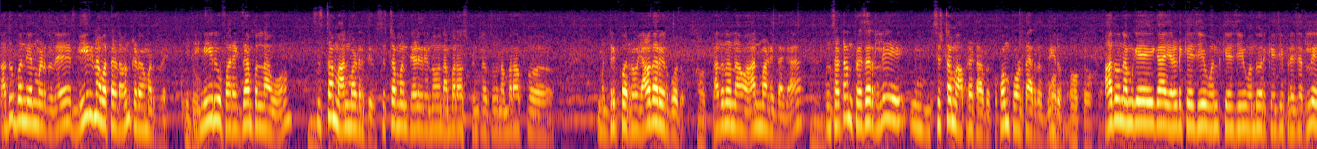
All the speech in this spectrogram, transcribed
ಅದು ಬಂದು ಏನ್ ಮಾಡ್ತದೆ? ನೀರಿನ ಒತ್ತಡವನ್ನು ಕಡಿಮೆ ಮಾಡ್ತದೆ. ಈ ನೀರು ಫಾರ್ ಎಕ್ಸಾಂಪಲ್ ನಾವು ಸಿಸ್ಟಮ್ ಆನ್ ಮಾಡಿರ್ತೀವಿ. ಸಿಸ್ಟಮ್ ಅಂತ ಹೇಳಿದ್ರೆ number of sprinklers number of dripper ಯಾವ್ದಾರು ಇರ್ಬೋದು. ಅದನ್ನ ನಾವು ಆನ್ ಮಾಡಿದಾಗ ಒಂದು ಸಟನ್ ಪ್ರೆಷರ್ ಅಲ್ಲಿ ಸಿಸ್ಟಮ್ ಆಪರೇಟ್ ಆಗಬೇಕು ಪಂಪ್ ಓಡ್ತಾ ಇರ್ತದೆ ನೀರು. ಅದು ನಮಗೆ ಈಗ ಎರಡು ಕೆಜಿ ಒಂದ್ ಕೆಜಿ ಒಂದೂವರೆ ಕೆಜಿ ಪ್ರೆಷರ್ ಅಲ್ಲಿ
